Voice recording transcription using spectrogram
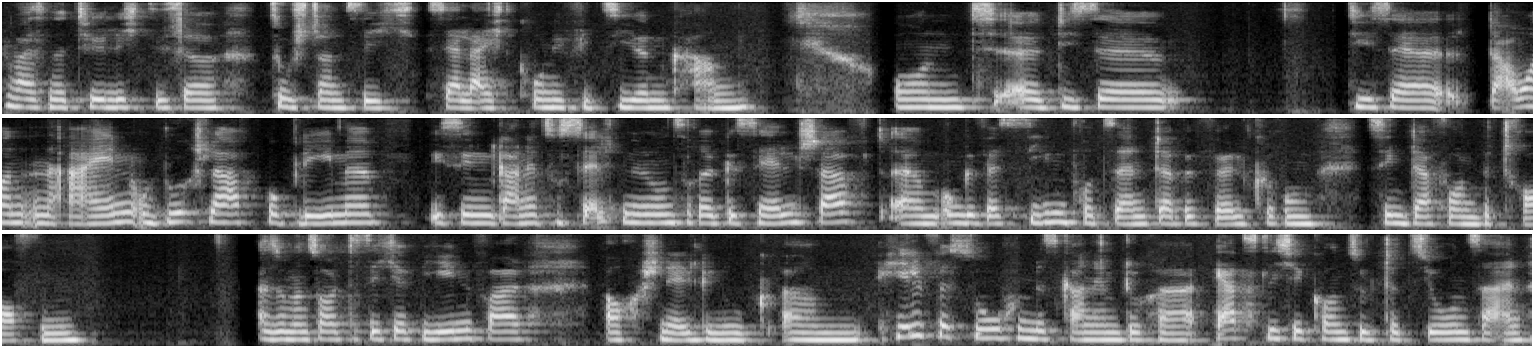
weil natürlich dieser Zustand sich sehr leicht chronifizieren kann. Und äh, diese, diese dauernden Ein- und Durchschlafprobleme, die sind gar nicht so selten in unserer Gesellschaft. Ähm, ungefähr sieben Prozent der Bevölkerung sind davon betroffen. Also man sollte sich auf jeden Fall auch schnell genug ähm, Hilfe suchen. Das kann eben durch eine ärztliche Konsultation sein.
